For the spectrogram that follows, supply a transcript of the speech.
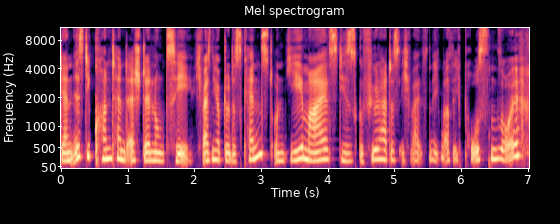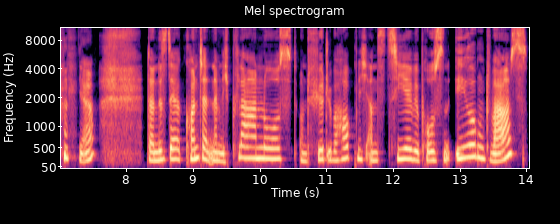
Dann ist die Content-Erstellung zäh. Ich weiß nicht, ob du das kennst und jemals dieses Gefühl hattest, ich weiß nicht, was ich posten soll, ja. Dann ist der Content nämlich planlos und führt überhaupt nicht ans Ziel. Wir posten irgendwas,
